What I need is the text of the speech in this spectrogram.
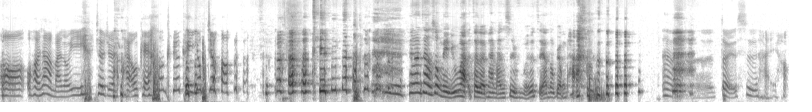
哦，我好像还蛮容易，就觉得还 OK 啊，可可以用就好了。天哪，现在这样送礼礼物的人还蛮幸福的，就怎样都不用怕。嗯，对，是还好。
